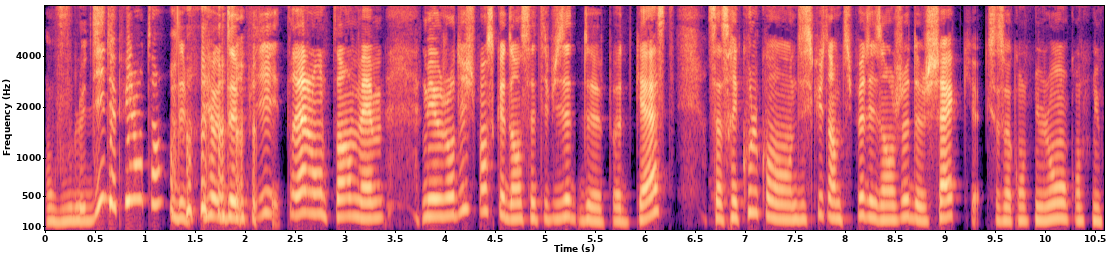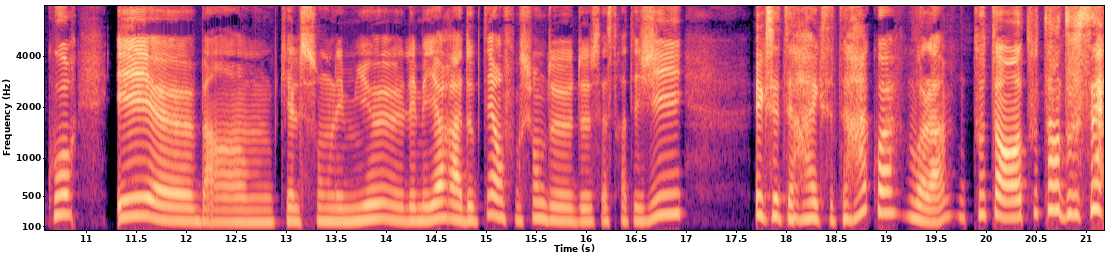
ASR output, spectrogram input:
On vous le dit depuis longtemps. depuis, depuis très longtemps même. Mais aujourd'hui, je pense que dans cet épisode de podcast, ça serait cool qu'on discute un petit peu des enjeux de chaque, que ce soit contenu long, contenu court, et euh, ben quels sont les mieux, les meilleurs à adopter en fonction de, de sa stratégie, etc., etc. Quoi, voilà, tout en tout en douceur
